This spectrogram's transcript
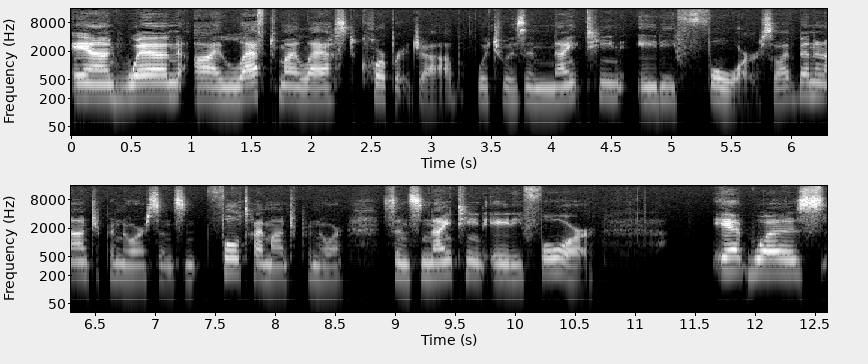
And when I left my last corporate job, which was in 1984, so I've been an entrepreneur since full time entrepreneur since 1984 it was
